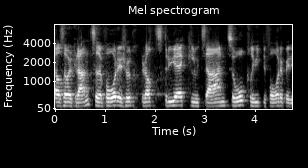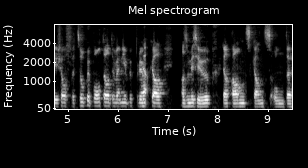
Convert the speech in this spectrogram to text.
also an der Grenze davor ist wirklich gerade das Dreieck, Luzern, Zug, ein weiter vorne bin ich schon auf oder wenn ich über die Brücke ja. gehe. Also wir sind wirklich da ganz, ganz unten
